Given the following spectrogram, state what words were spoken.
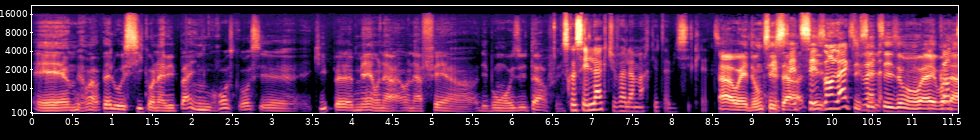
Et je me rappelle aussi qu'on n'avait pas une grosse, grosse euh, équipe, euh, mais on a, on a fait euh, des bons résultats. En fait. Parce que c'est là que tu vas la marquer, ta bicyclette. Ah ouais, donc c'est ça. cette saison-là que tu vas cette la- saison, ouais, Quand, voilà.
